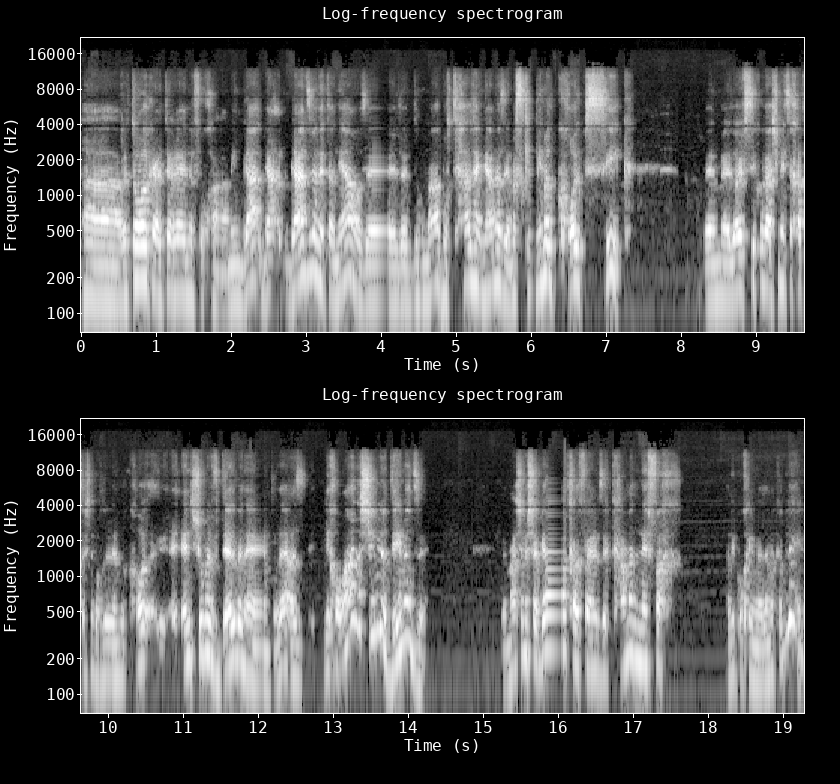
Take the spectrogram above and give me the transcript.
הרטוריקה יותר נפוחה. גנץ ונתניהו זה, זה דוגמה בוטה לעניין הזה, הם מסכימים על כל פסיק, והם לא הפסיקו להשמיץ אחד את השני, אין שום הבדל ביניהם, אתה יודע, אז לכאורה אנשים יודעים את זה. ומה שמשגע אותך לפעמים זה כמה נפח הוויכוחים האלה מקבלים.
